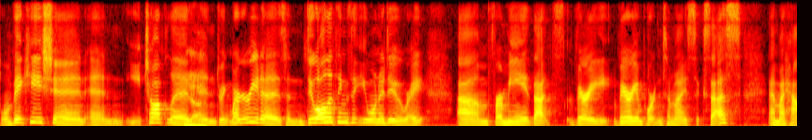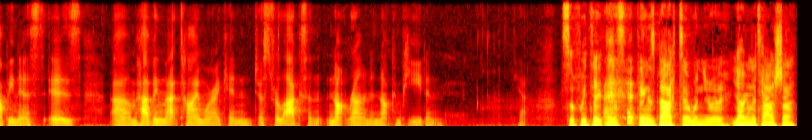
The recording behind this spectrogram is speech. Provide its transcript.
go on vacation and eat chocolate Yeah. and drink margaritas and do all the things that you want to do right um, for me that's very very important to my success and my happiness is um, having that time where i can just relax and not run and not compete and So if we take things things back to when you were young, Natasha,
